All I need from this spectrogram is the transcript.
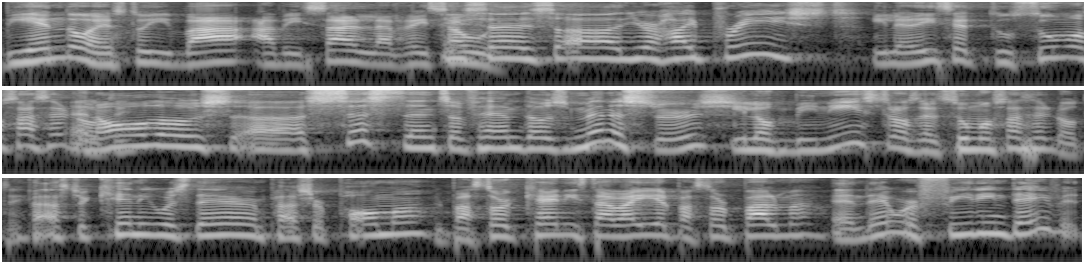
viendo esto y va a avisarle al rey He Saúl. says, uh, Your high priest y le dice, tu sumo and sacerdote all those uh, assistants of him, those ministers, y los ministros del sumo sacerdote. Pastor Kenny was there and Pastor Palma, El pastor Kenny estaba ahí, el pastor Palma, and they were feeding David.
